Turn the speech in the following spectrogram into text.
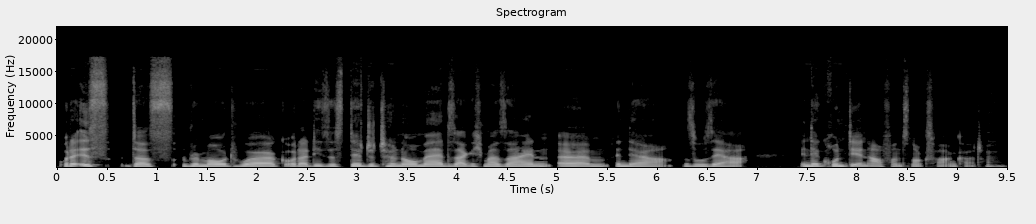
oder ist das Remote Work oder dieses Digital Nomad, sage ich mal, sein, ähm, in der so sehr in der Grund-DNA von Snox verankert. Mhm.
